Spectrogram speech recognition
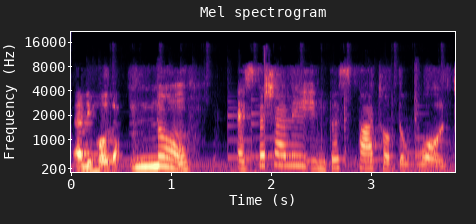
than the other? No, especially in this part of the world,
